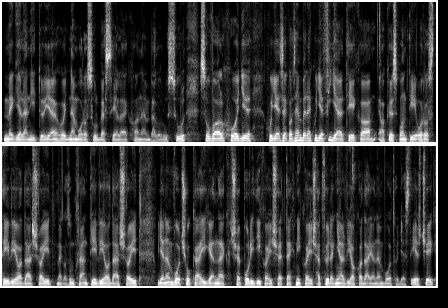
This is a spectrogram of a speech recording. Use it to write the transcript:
megjelenítője, hogy nem oroszul beszélek, hanem beloruszul. Szóval, hogy, hogy ezek az emberek ugye figyelték a, a központi orosz tévéadásait, meg az ukrán tévéadásait, ugye ugye nem volt sokáig ennek se politikai, se technikai, és hát főleg nyelvi akadálya nem volt, hogy ezt értsék,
